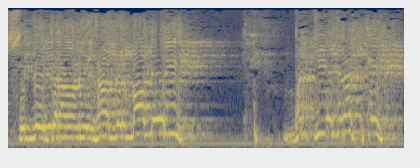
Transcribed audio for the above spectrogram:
سیدے کراؤ کی خاطر بابے بچی رکھ کے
